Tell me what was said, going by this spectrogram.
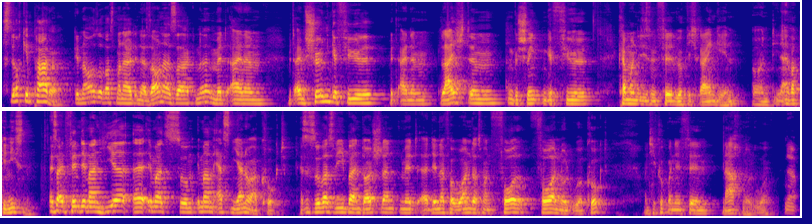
es ist doch Gepare. Genauso, was man halt in der Sauna sagt, ne, mit einem, mit einem schönen Gefühl, mit einem leichten, beschwingten Gefühl kann man in diesen Film wirklich reingehen und ihn einfach genießen. Es ist ein Film, den man hier äh, immer zum immer am 1. Januar guckt. Es ist sowas wie bei in Deutschland mit äh, Dinner for One, dass man vor, vor 0 Uhr guckt. Und hier guckt man den Film nach 0 Uhr. Ja.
